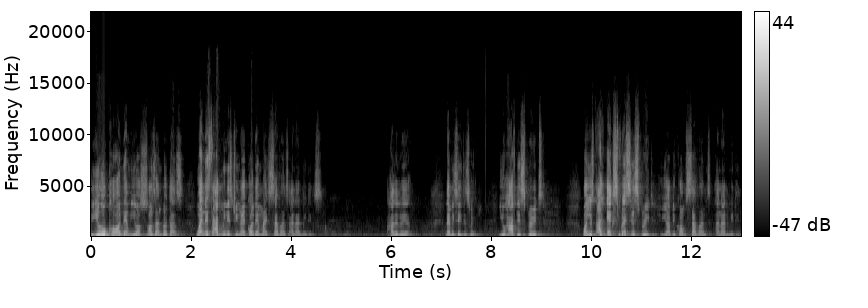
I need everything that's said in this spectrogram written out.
You call them your sons and daughters. When they start ministering, I call them my servants and handmaids. Hallelujah. Let me say it this way. You have the spirit, when you start expressing spirit, you have become servant and admitting.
